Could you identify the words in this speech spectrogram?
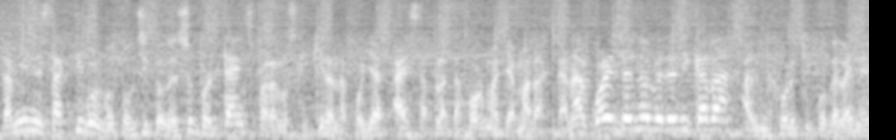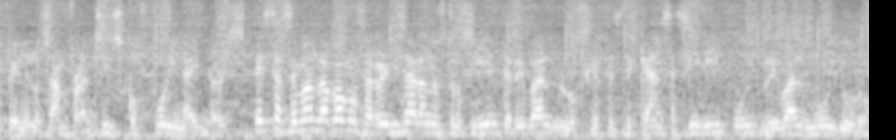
También está activo el botoncito de Super Thanks para los que quieran apoyar a esta plataforma llamada Canal 49 dedicada al mejor equipo de la NFL, los San Francisco 49ers. Esta semana vamos a revisar a nuestro siguiente rival, los jefes de Kansas City, un rival muy duro.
